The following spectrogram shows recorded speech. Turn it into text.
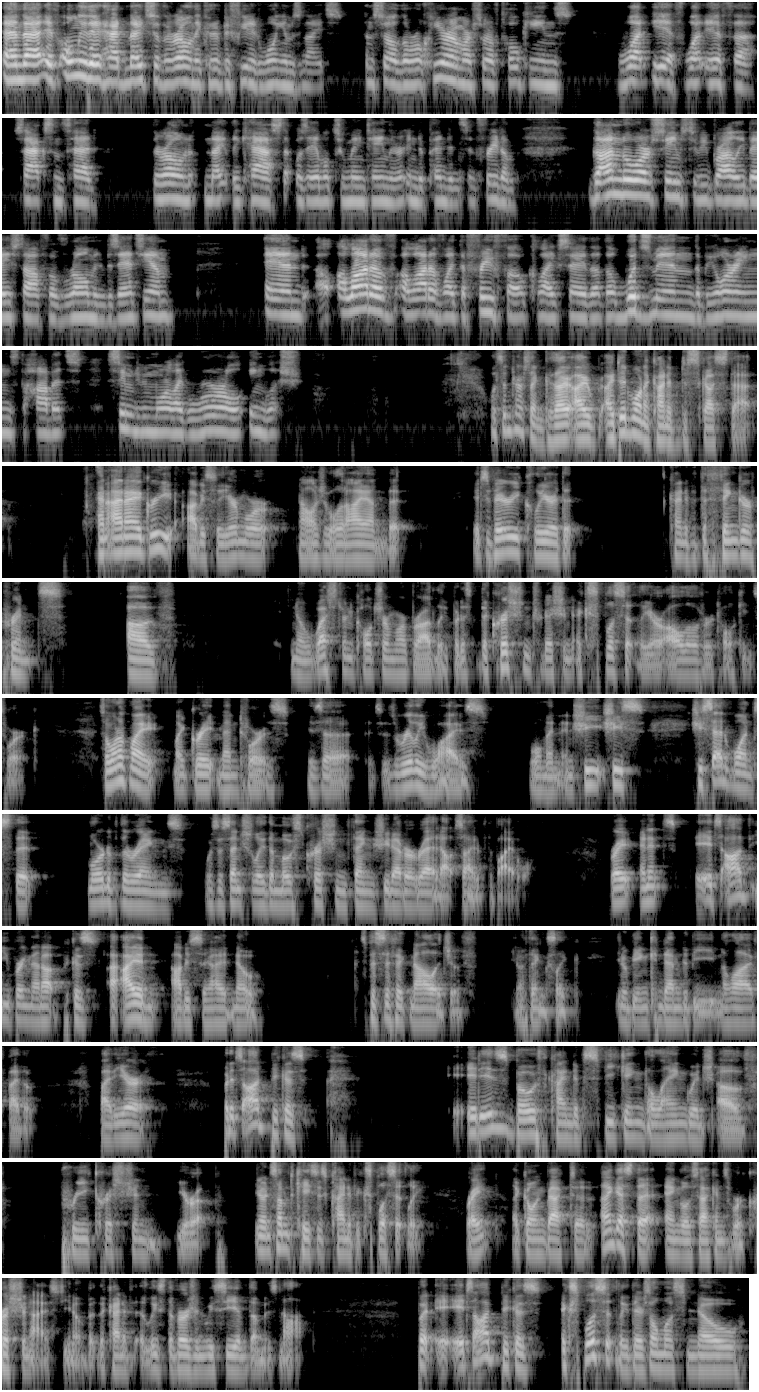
and that if only they'd had knights of their own, they could have defeated William's knights. And so the Rohirrim are sort of Tolkien's what if, what if the Saxons had their own knightly caste that was able to maintain their independence and freedom. Gondor seems to be broadly based off of Rome and Byzantium and a, a, lot of a lot of like the free folk, like say the the woodsmen, the Beornings, the hobbits, seem to be more like rural English. What's interesting because I, I I did want to kind of discuss that, and and I agree. Obviously, you're more knowledgeable than I am, but it's very clear that kind of the fingerprints of you know Western culture more broadly, but the Christian tradition explicitly are all over Tolkien's work. So one of my my great mentors is a is a really wise woman, and she she's she said once that Lord of the Rings was essentially the most Christian thing she'd ever read outside of the Bible, right? And it's it's odd that you bring that up because I, I had obviously I had no specific knowledge of you know things like you know being condemned to be eaten alive by the by the earth, but it's odd because it is both kind of speaking the language of pre-Christian Europe. You know, in some cases, kind of explicitly, right? Like going back to, I guess the Anglo-Saxons were Christianized, you know, but the kind of at least the version we see of them is not. But it's odd because explicitly there's almost no,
